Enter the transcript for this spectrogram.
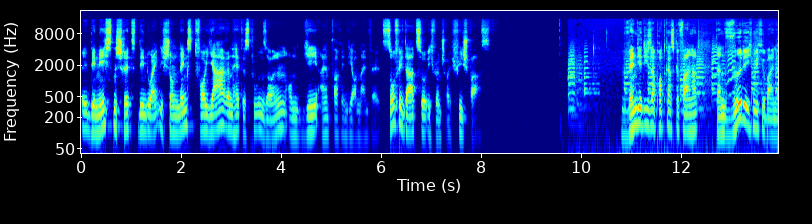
den nächsten Schritt, den du eigentlich schon längst vor Jahren hättest tun sollen und geh einfach in die Online-Welt. So viel dazu. Ich wünsche euch viel Spaß. Wenn dir dieser Podcast gefallen hat, dann würde ich mich über eine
